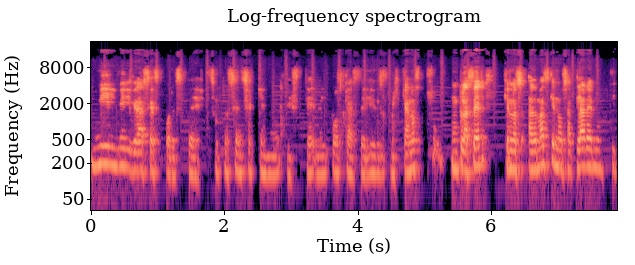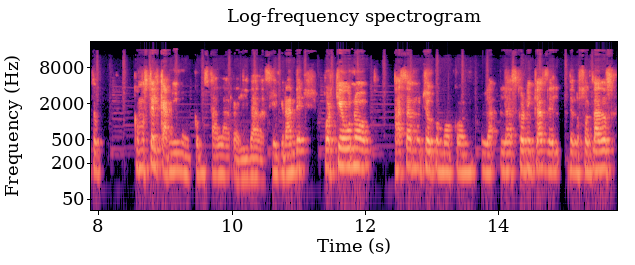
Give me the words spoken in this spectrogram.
mil, mil gracias por este, su presencia aquí en, este, en el podcast de Líderes Mexicanos. Un placer que nos, además que nos aclaren un poquito cómo está el camino, cómo está la realidad así grande, porque uno pasa mucho como con la, las crónicas de, de, los soldados,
